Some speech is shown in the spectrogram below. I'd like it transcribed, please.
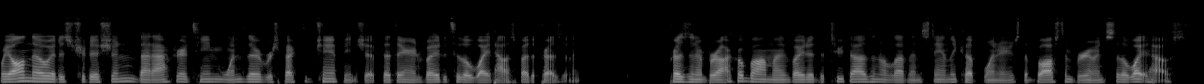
We all know it is tradition that after a team wins their respective championship that they are invited to the White House by the president. President Barack Obama invited the 2011 Stanley Cup winners, the Boston Bruins, to the White House.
